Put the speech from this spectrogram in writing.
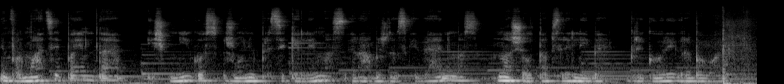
Informacija paimta iš knygos Žmonių prisikelimas ir amžinas gyvenimas nuo šiol taps realybė. Grigorijai Grabavoje.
